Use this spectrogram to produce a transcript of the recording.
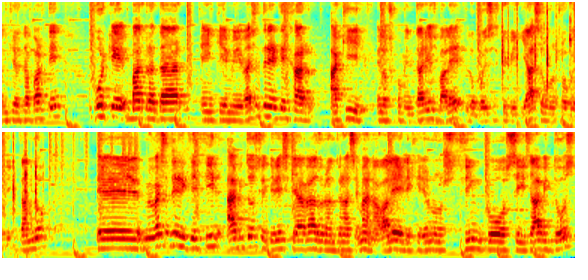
en cierta parte, porque va a tratar en que me vais a tener que dejar aquí en los comentarios, ¿vale? Lo podéis escribir ya, según os lo voy dictando. Eh, me vais a tener que decir hábitos que queréis que haga durante una semana, ¿vale? Elegiré unos 5 o 6 hábitos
